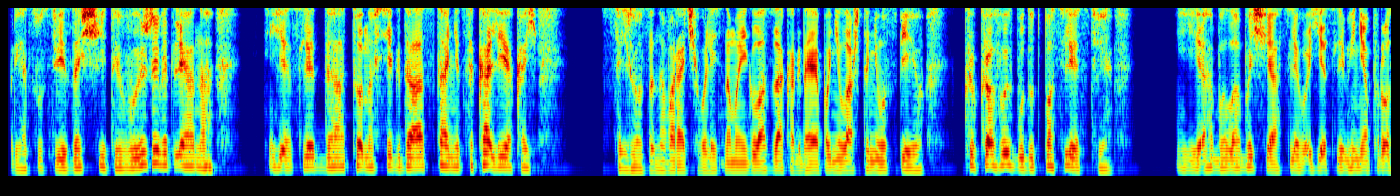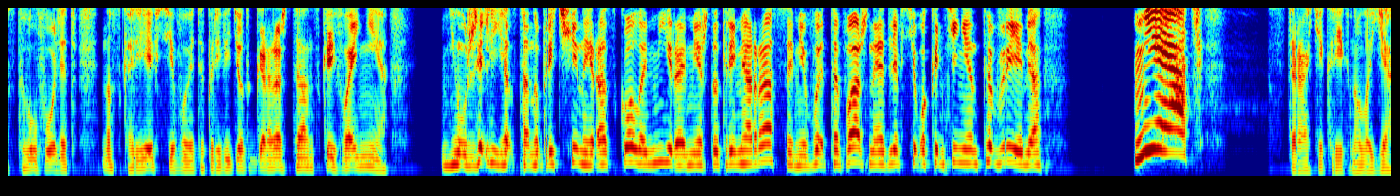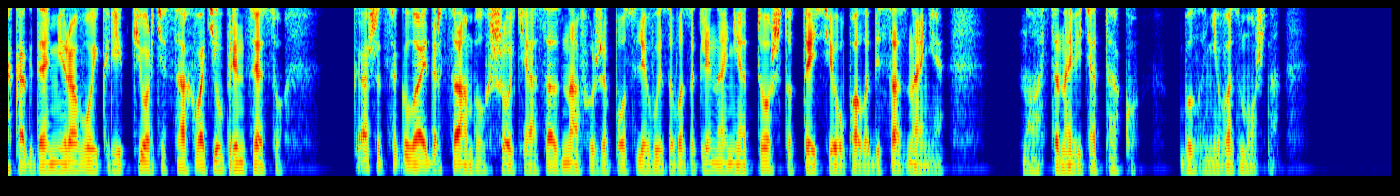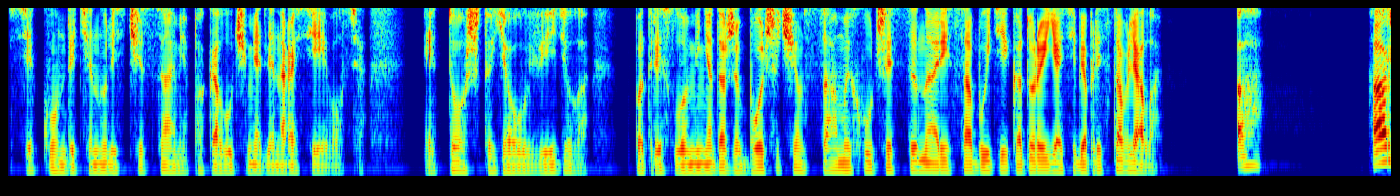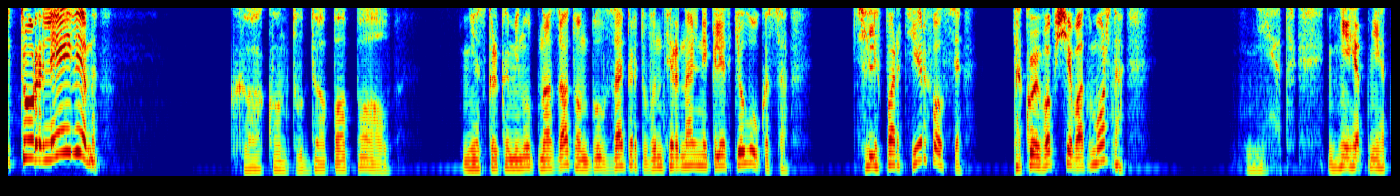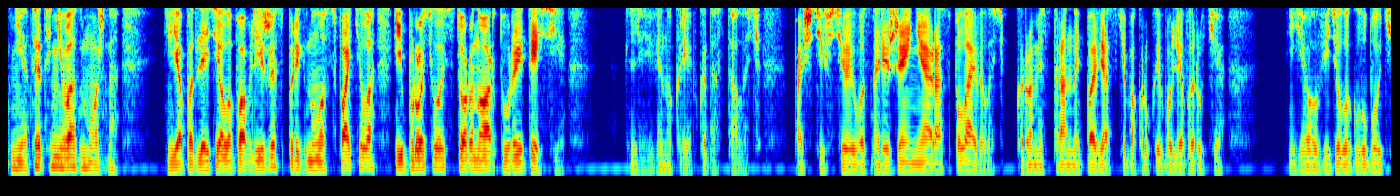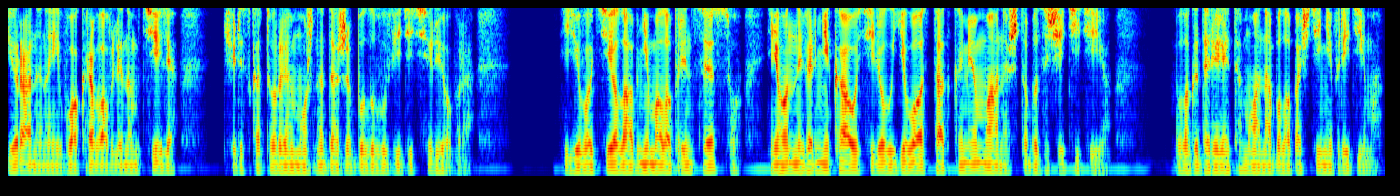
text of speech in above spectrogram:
При отсутствии защиты выживет ли она? Если да, то навсегда останется калекой. Слезы наворачивались на мои глаза, когда я поняла, что не успею. Каковы будут последствия? Я была бы счастлива, если меня просто уволят, но, скорее всего, это приведет к гражданской войне — Неужели я стану причиной раскола мира между тремя расами в это важное для всего континента время? Нет! В страхе крикнула я, когда мировой крик Кёртиса охватил принцессу. Кажется, Глайдер сам был в шоке, осознав уже после вызова заклинания то, что Тесси упала без сознания. Но остановить атаку было невозможно. Секунды тянулись часами, пока луч медленно рассеивался. И то, что я увидела, потрясло меня даже больше, чем самый худший сценарий событий, которые я себе представляла. «А... Артур Левин?» Как он туда попал? Несколько минут назад он был заперт в инфернальной клетке Лукаса. Телепортировался? Такое вообще возможно? Нет, нет, нет, нет, это невозможно. Я подлетела поближе, спрыгнула с факела и бросилась в сторону Артура и Тессии. Левину крепко досталось. Почти все его снаряжение расплавилось, кроме странной повязки вокруг его левой руки. Я увидела глубокие раны на его окровавленном теле, через которые можно даже было увидеть ребра. Его тело обнимало принцессу, и он наверняка усилил его остатками маны, чтобы защитить ее. Благодаря этому она была почти невредима.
